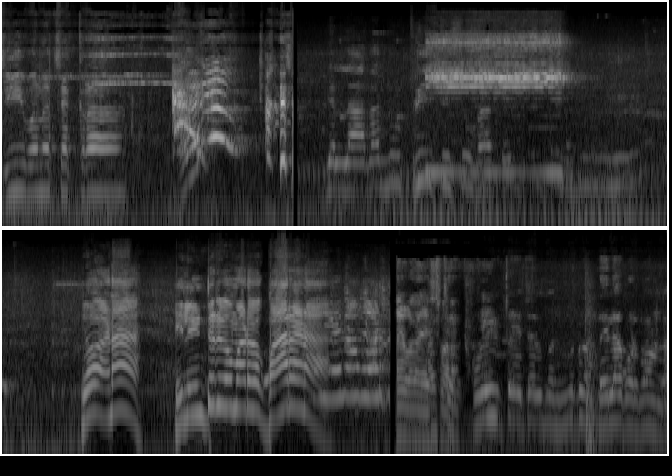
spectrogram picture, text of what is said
ಜೀವನ ಚಕ್ರ. ಎಲ್ಲರನ್ನು ಪ್ರೀತಿಸುವ ಯೋ ಅಣ್ಣ ಇಲ್ಲಿ ಇಂಟರ್ವ್ಯೂ ಮಾಡ್ಬೇಕು ಬಾರಣ ಫುಲ್ ಟೈಟಲ್ ಬಂದ್ಬಿಟ್ಟು ಡೈಲಾಗ್ ಕೊಡ್ಕೊಂಡು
